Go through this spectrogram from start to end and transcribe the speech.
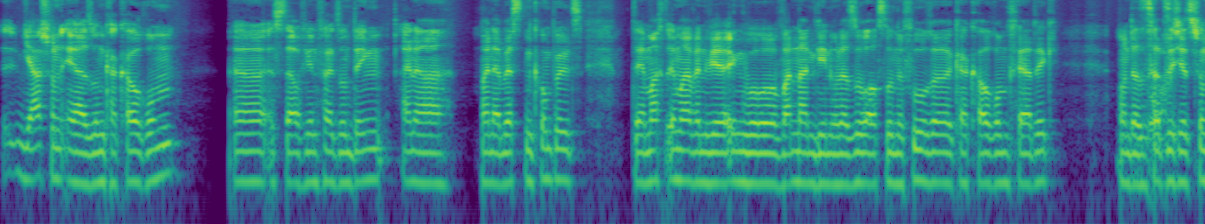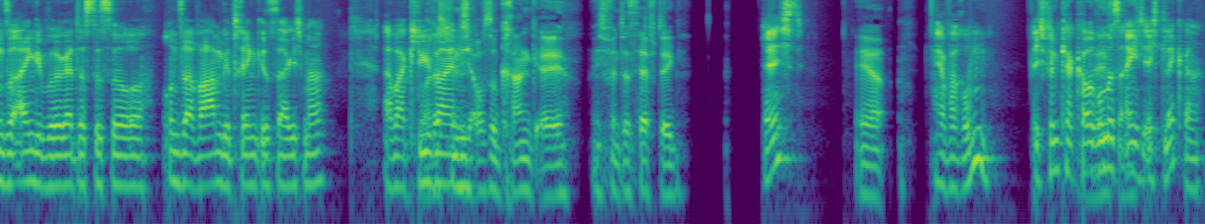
Ja, schon eher so ein Kakao rum. Äh, ist da auf jeden Fall so ein Ding. Einer meiner besten Kumpels, der macht immer, wenn wir irgendwo wandern gehen oder so, auch so eine Fuhre Kakao rum fertig. Und das Boah. hat sich jetzt schon so eingebürgert, dass das so unser Warmgetränk ist, sag ich mal. Aber Glühwein. Boah, das finde ich auch so krank, ey. Ich finde das heftig. Echt? Ja. Ja, warum? Ich finde Kakao rum ist eigentlich echt lecker.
